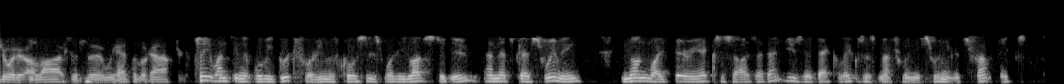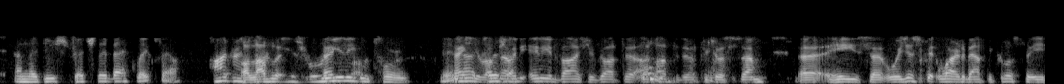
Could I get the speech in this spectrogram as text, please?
joy to our lives that uh, we had to look after him. Tell you one thing that will be good for him, of course, is what he loves to do, and that's go swimming. Non-weight bearing exercise. They don't use their back legs as much when they're swimming. It's front legs, and they do stretch their back legs out. Hydrotherapy oh, lovely. is really Thanks, good for him. Thank you, Rob. No, any, any, advice you've got, uh, I'd love to do it because um, uh, he's. Uh, we're just a bit worried about because the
